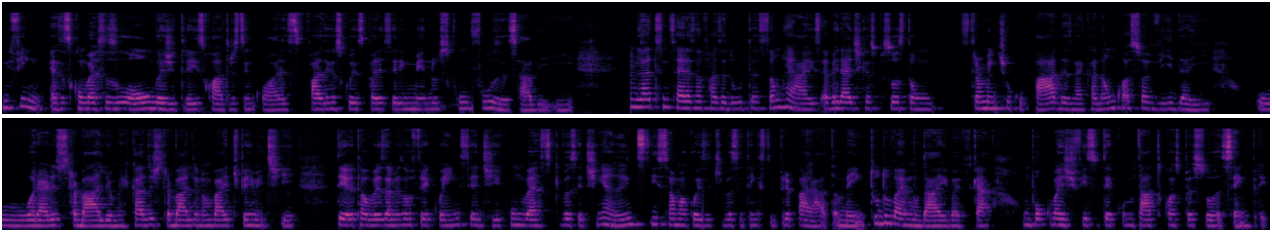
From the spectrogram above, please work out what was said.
Enfim, essas conversas longas de 3, 4, 5 horas fazem as coisas parecerem menos confusas, sabe? E amizades sinceras na fase adulta são reais. É verdade que as pessoas estão extremamente ocupadas, né? Cada um com a sua vida e o horário de trabalho, o mercado de trabalho não vai te permitir ter talvez a mesma frequência de conversa que você tinha antes. Isso é uma coisa que você tem que se preparar também. Tudo vai mudar e vai ficar um pouco mais difícil ter contato com as pessoas sempre.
